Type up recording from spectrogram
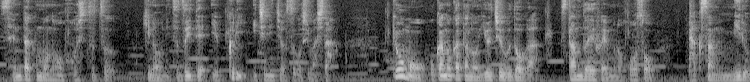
洗濯物を干しつつ昨日に続いてゆっくり一日を過ごしました。今日も他の方の YouTube 動画スタンド FM の放送たくさん見る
